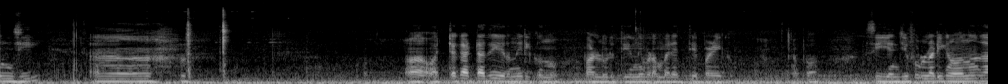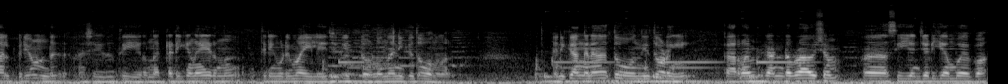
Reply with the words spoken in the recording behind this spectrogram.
എൻ ജി ആ ഒറ്റക്കട്ട തീർന്നിരിക്കുന്നു. പള്ളുരുത്തി നിന്ന് ഇവിടം വരെ എത്തിയപ്പോഴേക്കും. അപ്പോൾ സി എൻ ജി ഫുൾ അടിക്കണമെന്ന് താല്പര്യമുണ്ട്. പക്ഷേ ഇത് തീർന്നിട്ടടിക്കണമായിരുന്നു. ഇത്രയും കൂടി മൈലേജ് കിട്ടുള്ളൂ എന്ന് എനിക്ക് തോന്നുന്നത്. എനിക്ക് അങ്ങനെ തോന്നി തുടങ്ങി. കാരണം രണ്ട് പ്രാവശ്യം സി എൻ ജി അടിക്കാൻ പോയപ്പോൾ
